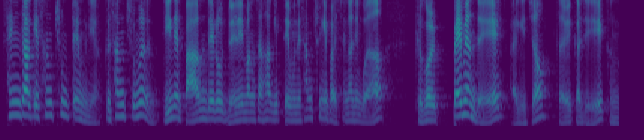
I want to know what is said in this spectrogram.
생각의 상충 때문이야. 그 상충은 니네 마음대로 뇌내망상하기 때문에 상충이 발생하는 거야. 그걸 빼면 돼. 알겠죠? 자, 여기까지 강는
